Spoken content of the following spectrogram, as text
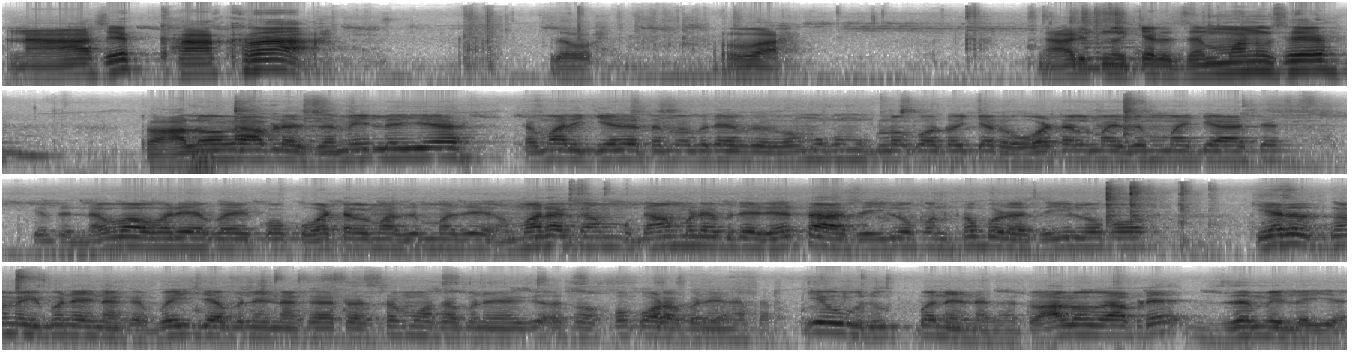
અને આ છે ખાખરા. જો, વાહ. આ રીતનું અત્યારે જમવાનું છે. તો હાલો હવે આપણે જમી લઈએ. તમારી ઘેરે તમે બધા અમુક અમુક લોકો તો અત્યારે હોટલમાં જમવા ગયા હશે કેમ કે નવા વરે ભાઈ કોઈક હોટલમાં જમવા જાય. અમારા ગામ ગામડે બધા રહેતા હશે એ લોકોને ખબર હશે. એ લોકો ઘેર જ ગમે એ બનાવી નાખે. ભજીયા બનાવી નાખે અથવા સમોસા બનાવી નાખે અથવા પકોડા બનાવી નાખે. એવું બધું બનાવી નાખે. તો આ લોકો આપણે જમી લઈએ.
